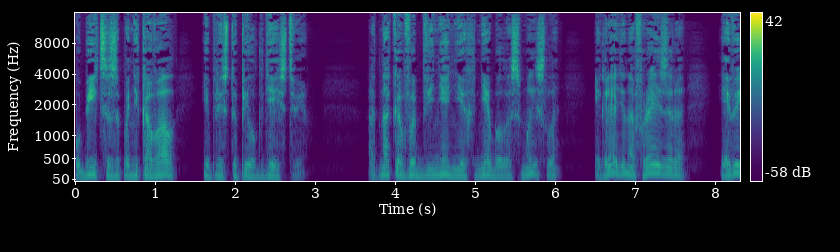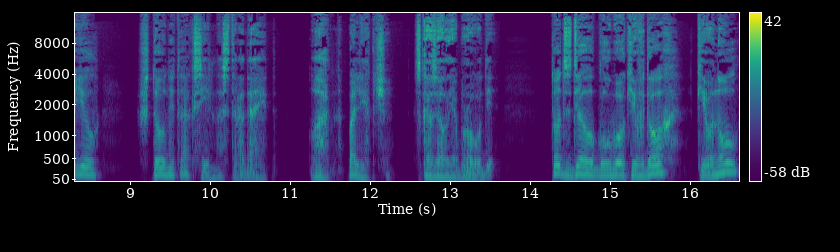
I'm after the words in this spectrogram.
убийца запаниковал и приступил к действиям. Однако в обвинениях не было смысла, и, глядя на Фрейзера, я видел, что он и так сильно страдает. «Ладно, полегче», — сказал я Броуди. Тот сделал глубокий вдох, кивнул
